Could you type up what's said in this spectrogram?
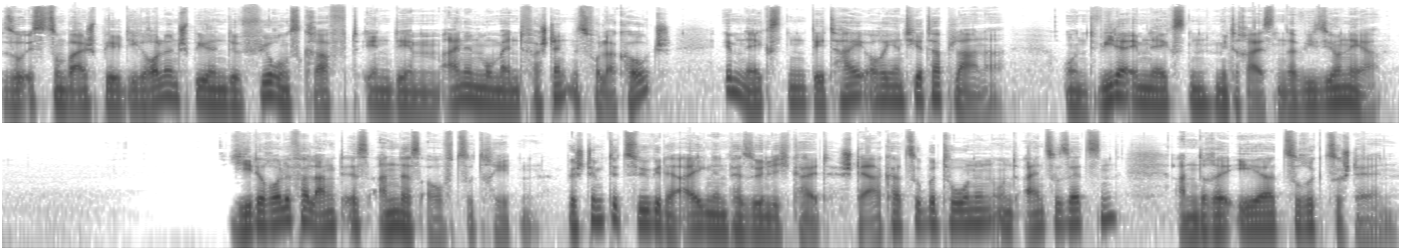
So ist zum Beispiel die rollenspielende Führungskraft in dem einen Moment verständnisvoller Coach, im nächsten detailorientierter Planer und wieder im nächsten mitreißender Visionär. Jede Rolle verlangt es, anders aufzutreten, bestimmte Züge der eigenen Persönlichkeit stärker zu betonen und einzusetzen, andere eher zurückzustellen.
